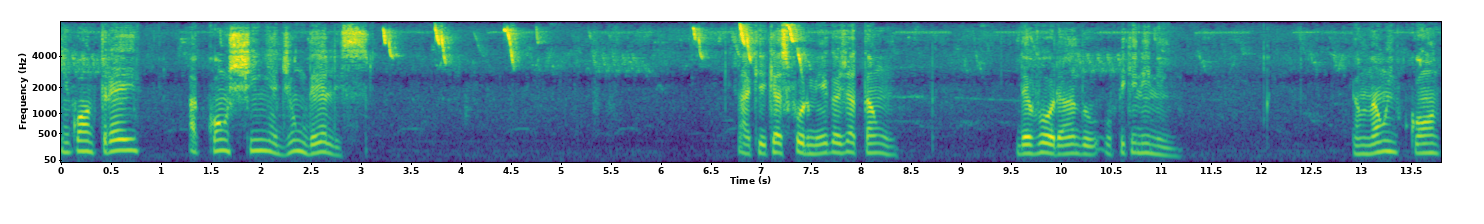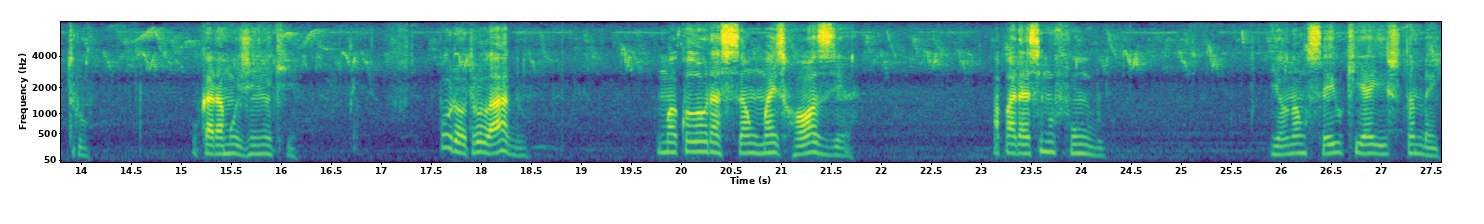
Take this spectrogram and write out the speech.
Encontrei a conchinha de um deles, aqui que as formigas já estão devorando o pequenininho. Eu não encontro o caramujinho aqui. Por outro lado, uma coloração mais rósea aparece no fundo. E eu não sei o que é isso também.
